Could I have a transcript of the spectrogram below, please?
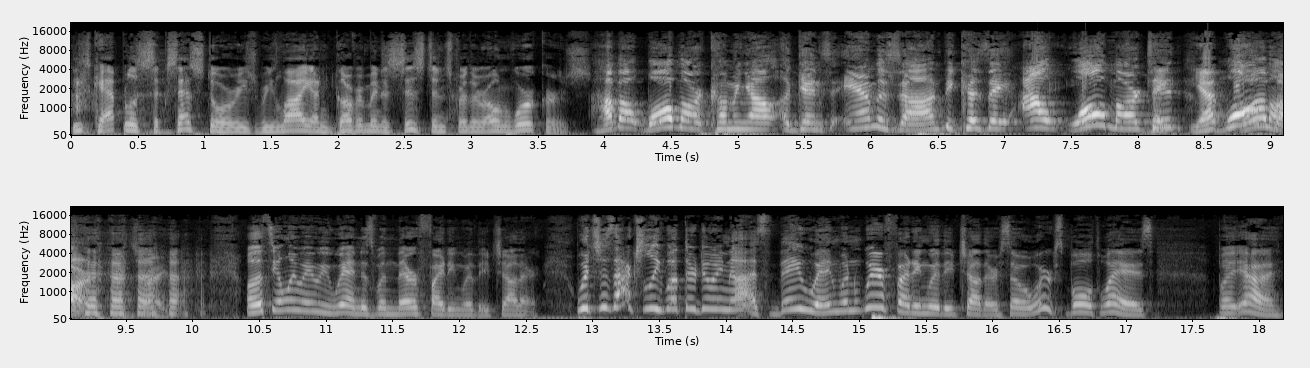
these capitalist success stories rely on government assistance for their own workers. How about Walmart coming out against Amazon because they out Walmarted They- yep, Walmart? Walmart. That's right. Well, that's the only way we win is when they're fighting with each other, which is actually what they're doing to us. They win when we're fighting with each other, so it works both ways. But yeah,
